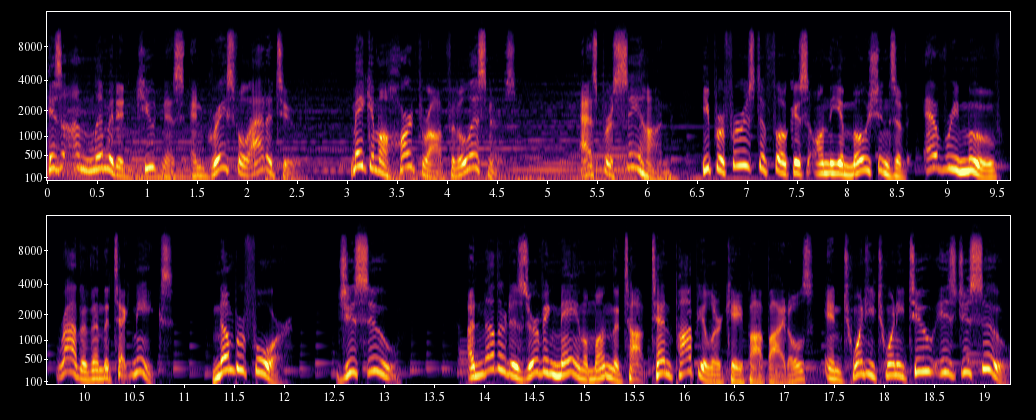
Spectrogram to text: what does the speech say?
His unlimited cuteness and graceful attitude make him a heartthrob for the listeners. As per Sihan, he prefers to focus on the emotions of every move rather than the techniques. Number 4. Jisoo Another deserving name among the top 10 popular K-pop idols in 2022 is Jisoo,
